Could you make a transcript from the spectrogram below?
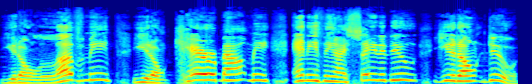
You don't love me. You don't care about me. Anything I say to do, you don't do.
